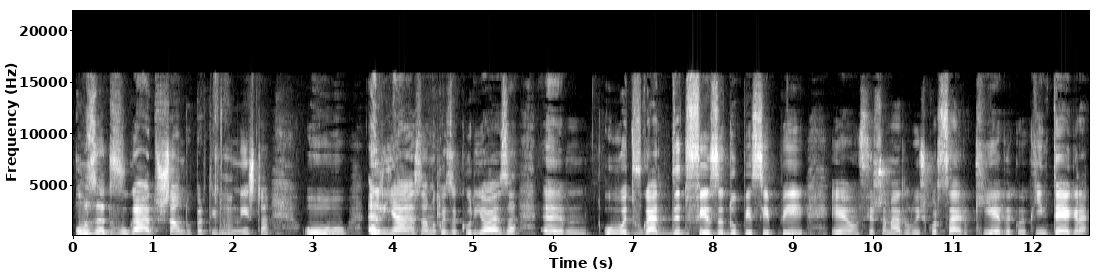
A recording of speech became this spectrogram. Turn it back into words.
os advogados são do Partido uhum. Comunista, o, aliás, há uma coisa curiosa, um, o advogado de defesa do PCP é um senhor chamado Luís Corceiro, que, é da, que integra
